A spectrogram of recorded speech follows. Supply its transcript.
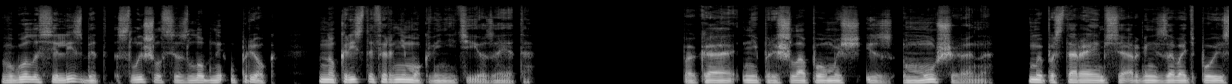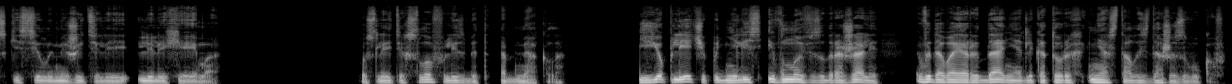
В голосе Лизбет слышался злобный упрек, но Кристофер не мог винить ее за это. «Пока не пришла помощь из Мушиана, мы постараемся организовать поиски силами жителей Лилихейма». После этих слов Лизбет обмякла. Ее плечи поднялись и вновь задрожали, выдавая рыдания, для которых не осталось даже звуков.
